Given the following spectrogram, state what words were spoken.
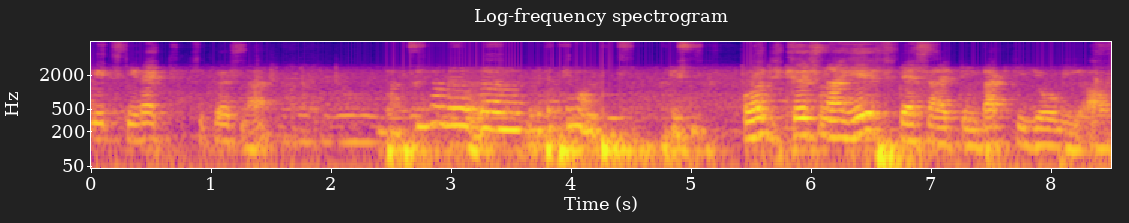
geht es direkt zu Krishna. Бхакти-йога э, это прямой путь к Кришне. Und Krishna hilft deshalb dem Bhakti Yogi auch.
